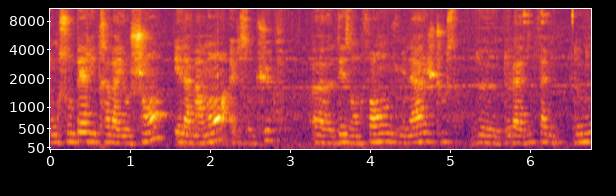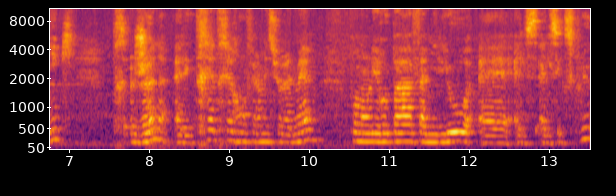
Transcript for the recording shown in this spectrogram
Donc son père, il travaille au champ et la maman, elle s'occupe euh, des enfants, du ménage, tout ça, de, de la vie de famille. Dominique, jeune, elle est très très renfermée sur elle-même. Pendant les repas familiaux, elle, s'exclut,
